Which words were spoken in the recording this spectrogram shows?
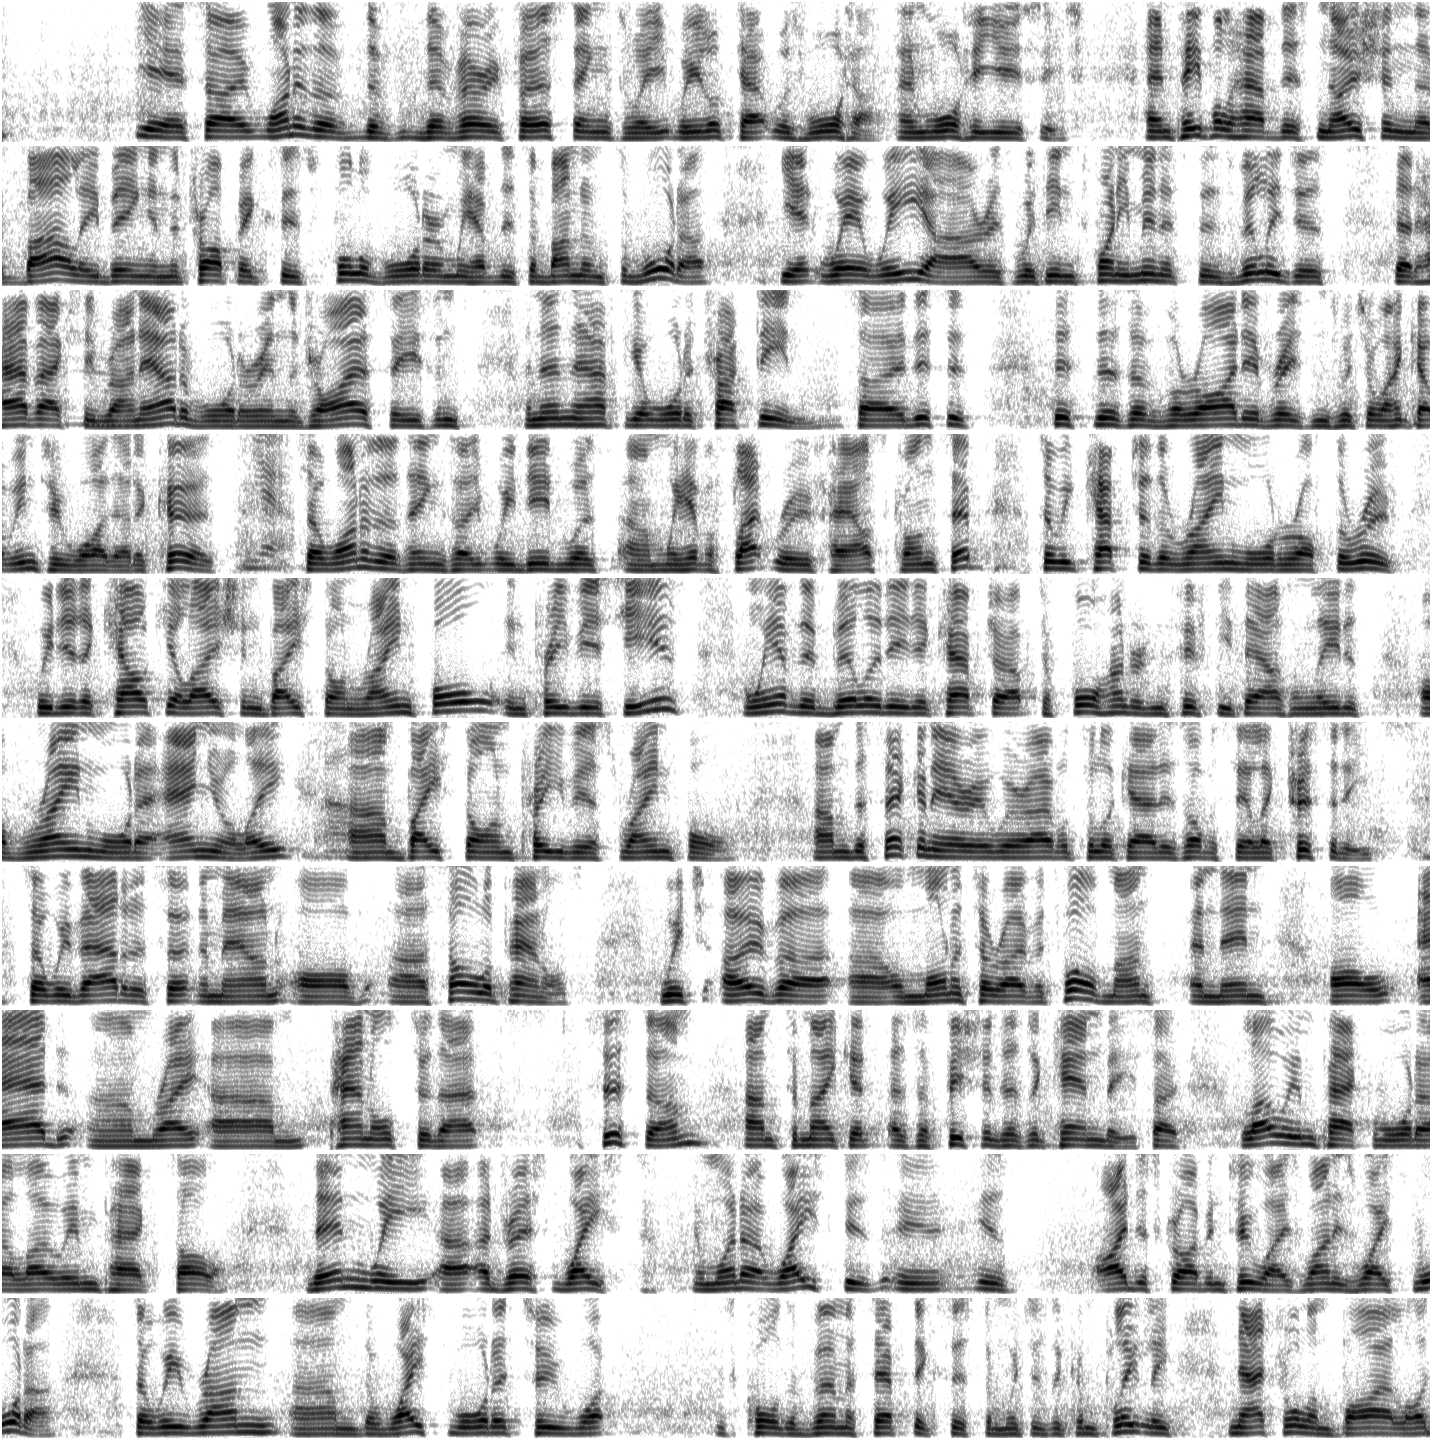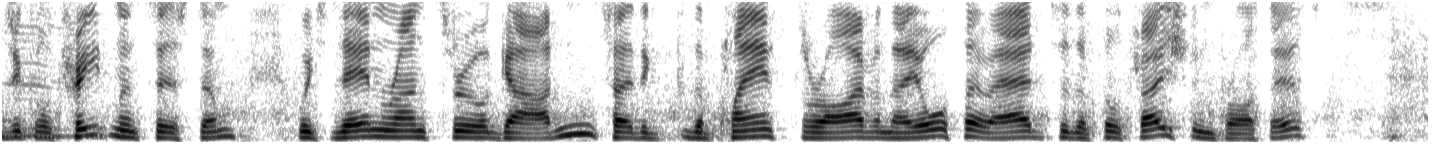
Yeah, so one of the, the, the, very first things we, we looked at was water and water usage. And people have this notion that Bali, being in the tropics, is full of water and we have this abundance of water. Yet where we are is within 20 minutes, there's villages that have actually run out of water in the drier seasons and then they have to get water trucked in. So this is this there's a variety of reasons which I won't go into why that occurs. Yeah. So one of the things we did was um, we have a flat roof house concept. So we capture the rainwater off the roof. We did a calculation based on rainfall in previous years and we have the ability to capture up to 450,000 litres of rainwater annually um, based on previous rainfall. Um, the second area we're able to look at is obviously electricity. So we've added a certain amount of uh, solar panels, which over uh, or monitor over 12 months, and then I'll add um, um, panels to that system um, to make it as efficient as it can be. So low impact water, low impact solar. Then we uh, address waste, and what waste is is I describe in two ways. One is wastewater. So we run um, the wastewater to what is called a vermiseptic system, which is a completely natural and biological mm. treatment system, which then runs through a garden. So the, the plants thrive and they also add to the filtration process.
